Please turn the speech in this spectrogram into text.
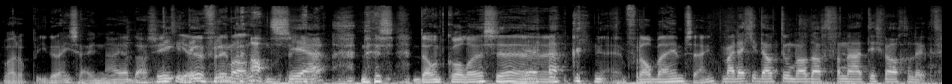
Waarop iedereen zei, nou ja, daar zit Die- hij, hè, Fred man. Brands. Ja. Dus don't call us. Ja. en vooral bij hem zijn. Maar dat je dan toen wel dacht van, nou, het is wel gelukt.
